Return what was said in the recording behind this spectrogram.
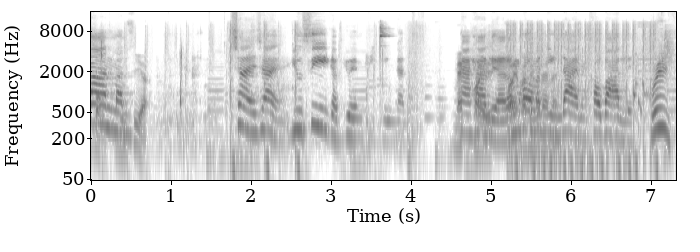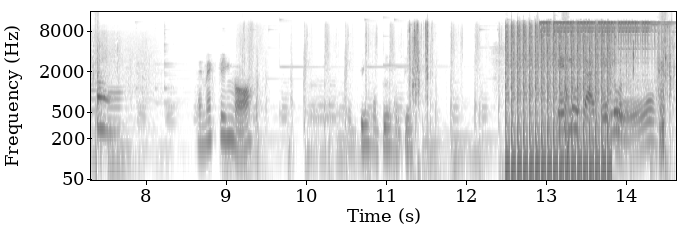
บ้านมันดูสิอะใช่ใช่ยูซี่กับ UMP ยิงกันแม็กหน้าปล่ท่าอยเรือปแล้วล่อยพอเลมันก็ยิได้งนะได้มันเข้าบ้านเลย เฮ้ยไอ้แม็กปิงเหรอผมปิ้งผมปิ้งผมปิ้งเจ๊หลุดอะเจ๊หลุโอ้ดโห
